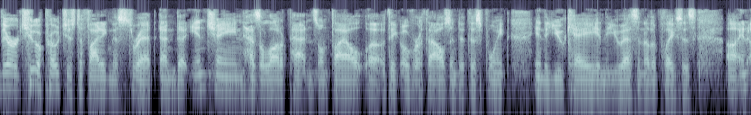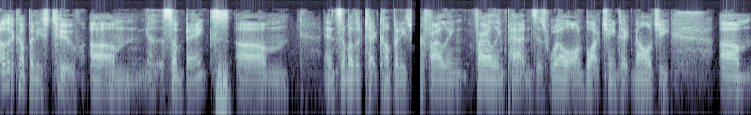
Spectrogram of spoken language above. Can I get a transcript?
there are two approaches to fighting this threat, and uh, nChain has a lot of patents on file. Uh, I think over a thousand at this point in the UK, in the US, and other places, uh, and other companies too. Um, some banks. Um, and some other tech companies are filing filing patents as well on blockchain technology. Um,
